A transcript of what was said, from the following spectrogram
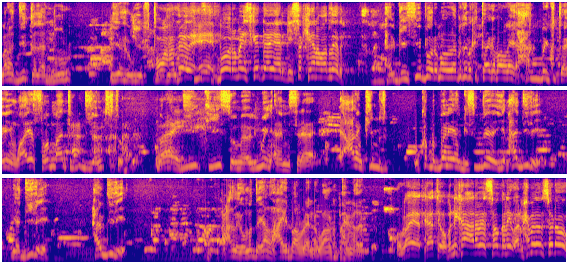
Mar haddii qadaad buur iyo hawiye ma waxaad leedahay eh, iska daaya hargeysa keena baad leedahay. Hargeysiya boorama labadaba ka taaga baan leeyahay. Xaq bay ku taagan yihiin. Waayo sabab maanta guddiga ma jirto mar haddii kii soomaali weyn aaminsanaa ee calankii mudug uu ka babanaya hargeysa gudaheeda iyo maxaa diidaya yaa diidaya maxaa u diidaya caqliga ummadda yaan lacaayir baan leenahay waan ka baxayn adeer wallaahi adkaatay oo ninkaa arabee soo galay maxamedow soo dhawow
